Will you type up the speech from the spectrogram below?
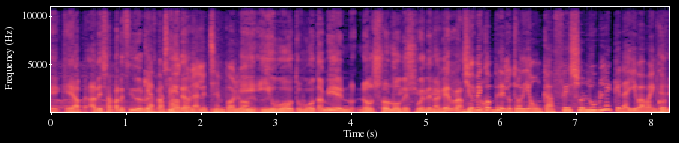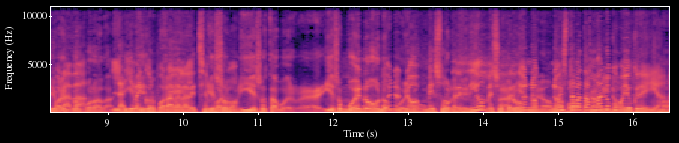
que, que ha, ha desaparecido de ¿Qué ha nuestras pasado vidas. con la leche en polvo? Y, y hubo, tuvo también, no solo después de la guerra, Yo me compré el otro día un café soluble que la llevaba lleva incorporada. La lleva Y- incorporada la leche en eso- polvo. Y eso está eh, y eso es bueno o no bueno, bueno. no, me sorprendió, me sorprendió, no, no estaba tan malo como yo creía.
